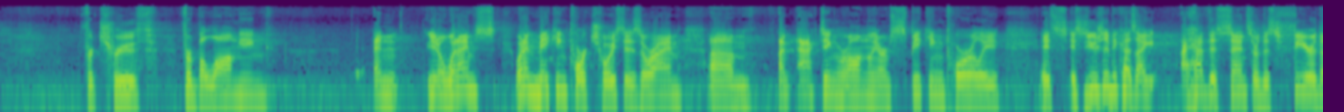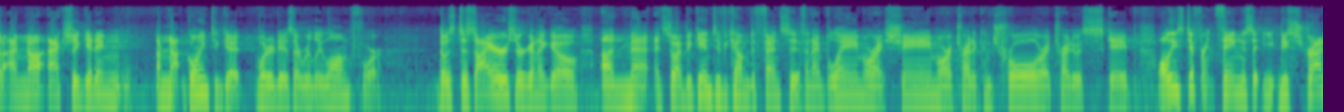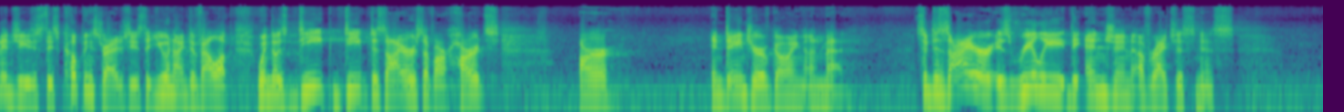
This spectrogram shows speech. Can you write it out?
for truth, for belonging. And you know, when I'm when I'm making poor choices or I'm um, I'm acting wrongly or I'm speaking poorly, it's it's usually because I I have this sense or this fear that I'm not actually getting I'm not going to get what it is I really long for. Those desires are going to go unmet. And so I begin to become defensive and I blame or I shame or I try to control or I try to escape. All these different things that you, these strategies, these coping strategies that you and I develop when those deep, deep desires of our hearts are in danger of going unmet. So desire is really the engine of righteousness.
